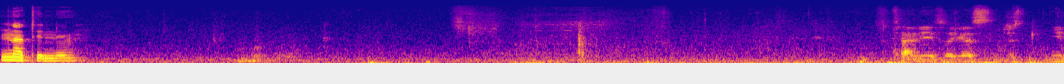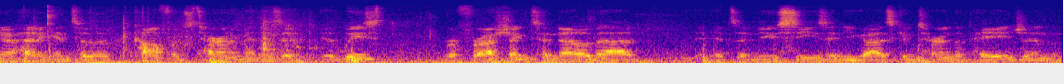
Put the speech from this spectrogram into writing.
Nothing new. Tynice, I guess just you know heading into the conference tournament, is it at least refreshing to know that it's a new season, you guys can turn the page and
